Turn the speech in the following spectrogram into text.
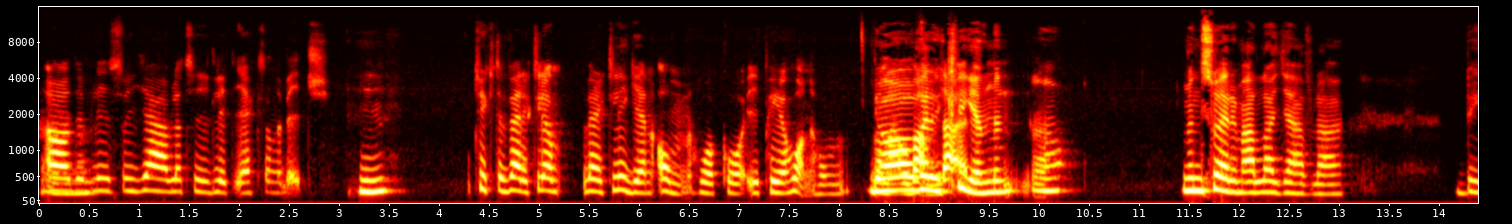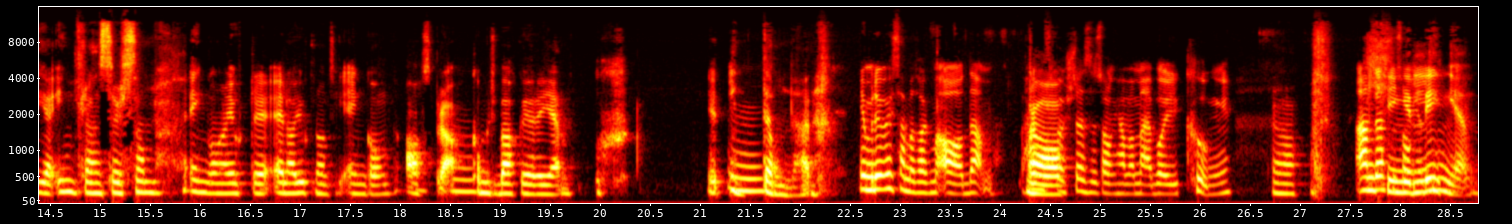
Ja, det blir så jävla tydligt i Ex on the beach. Mm. Tyckte verkligen, verkligen om HK i PH när hon var Ja, och där. verkligen. Men, ja. men så är det med alla jävla B-influencers som en gång har gjort det, eller har gjort någonting en gång asbra. Mm. Kommer tillbaka och gör det igen. Usch. Jag vet inte om det här. Ja, men det var ju samma sak med Adam. Hans Ja. första säsong han var med var ju kung. Ja. Andra säsongen, Kingelingen.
